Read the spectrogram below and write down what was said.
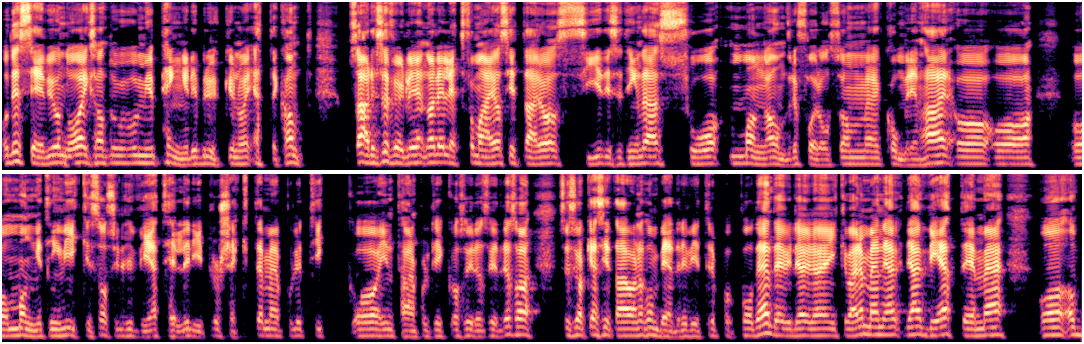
Og det ser vi jo nå, hvor mye penger de bruker nå i etterkant. Så er det selvfølgelig, Nå er det lett for meg å sitte her og si disse tingene. Det er så mange andre forhold som eh, kommer inn her, og, og, og mange ting vi ikke sannsynligvis vet heller i prosjektet, med politikk og internpolitikk osv. Så, og så, videre. så skal ikke jeg sitte her og være noen bedrevitere på, på det, det vil jeg ikke være. Men jeg, jeg vet det med og, og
